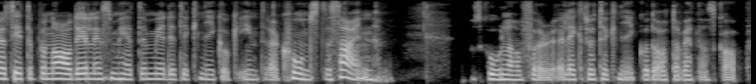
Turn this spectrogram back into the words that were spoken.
Och jag sitter på en avdelning som heter medieteknik och interaktionsdesign på Skolan för elektroteknik och datavetenskap.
